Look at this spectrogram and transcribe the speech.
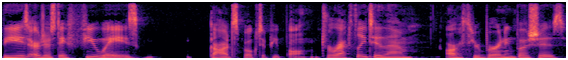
These are just a few ways God spoke to people directly to them, or through burning bushes,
